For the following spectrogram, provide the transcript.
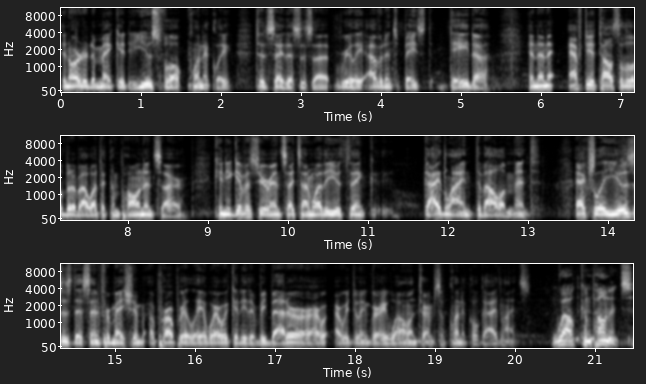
in order to make it useful clinically to say this is a really evidence based data. And then after you tell us a little bit about what the components are, can you give us your insights on whether you think guideline development actually uses this information appropriately and where we could either be better or are, are we doing very well in terms of clinical guidelines? Well, components.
